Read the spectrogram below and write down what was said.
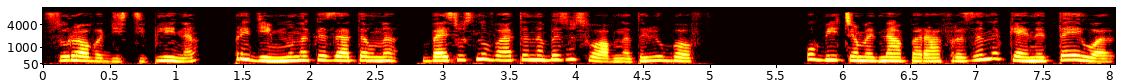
сурова дисциплина, предимно наказателна, без основата на безусловната любов. Обичам една парафраза на Кенет Тейлър,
